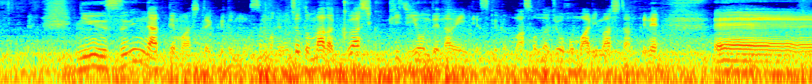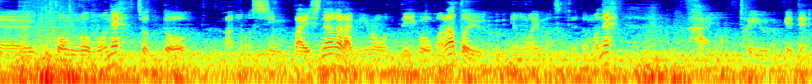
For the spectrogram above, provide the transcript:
ニュースになってましたけども、その辺ちょっとまだ詳しく記事読んでないんですけど、まあそんな情報もありましたんでね、えー、今後もね、ちょっと、あの、心配しながら見守っていこうかなというふうに思いますけれどもね。けで、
